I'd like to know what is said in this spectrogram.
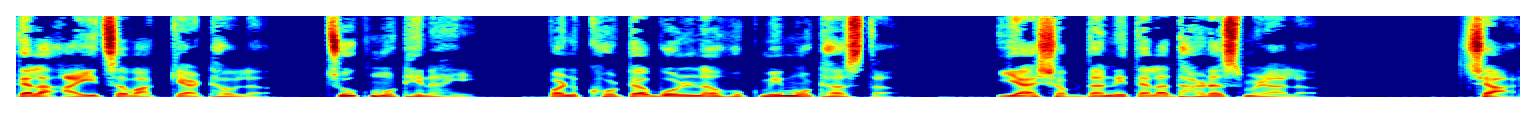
त्याला आईचं वाक्य आठवलं. चूक मोठी नाही पण खोटं बोलणं हुकमी मोठं असतं. या शब्दांनी त्याला धाडस मिळालं. चार.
